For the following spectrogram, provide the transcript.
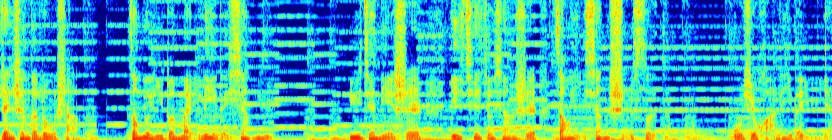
人生的路上，总有一段美丽的相遇。遇见你时，一切就像是早已相识似的，无需华丽的语言，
